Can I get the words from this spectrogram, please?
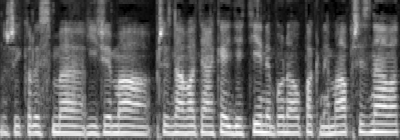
Říkali jsme jí, že má přiznávat nějaké děti, nebo naopak nemá přiznávat.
